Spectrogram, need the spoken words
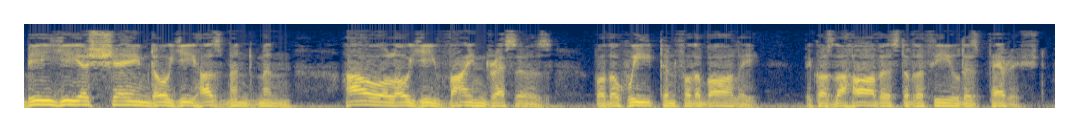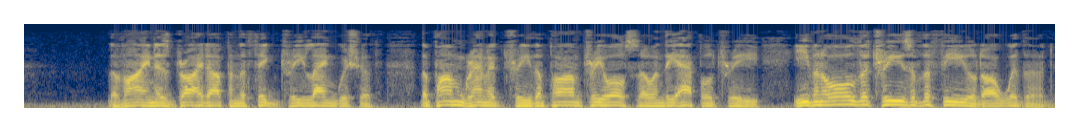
Be ye ashamed, O ye husbandmen, howl, O ye vine dressers, for the wheat and for the barley, because the harvest of the field is perished. The vine is dried up, and the fig tree languisheth, the pomegranate tree, the palm tree also, and the apple tree, even all the trees of the field are withered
